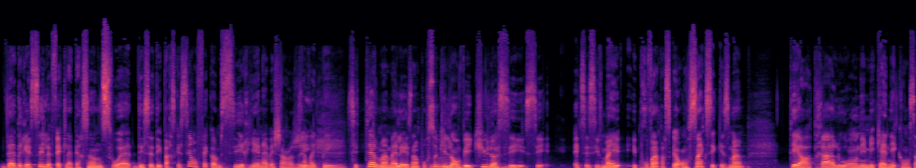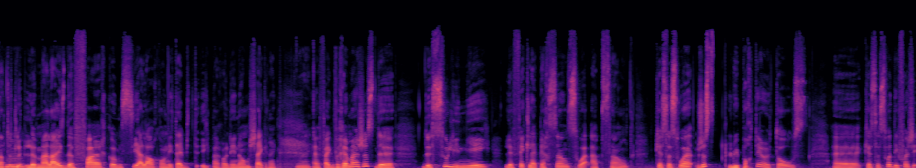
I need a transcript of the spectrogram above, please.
d'adresser le fait que la personne soit décédée parce que si on fait comme si rien n'avait changé, c'est tellement malaisant. Pour ceux qui l'ont vécu, là, c'est c'est excessivement éprouvant parce qu'on sent que c'est quasiment théâtral ou on est mécanique, on sent tout le, le malaise de faire comme si alors qu'on est habité par un énorme chagrin. Ouais. Euh, fait que vraiment juste de, de souligner le fait que la personne soit absente, que ce soit juste lui porter un toast, euh, que ce soit des fois, tu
